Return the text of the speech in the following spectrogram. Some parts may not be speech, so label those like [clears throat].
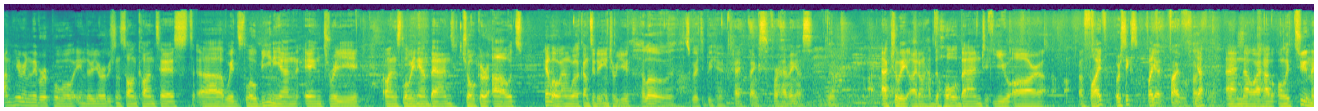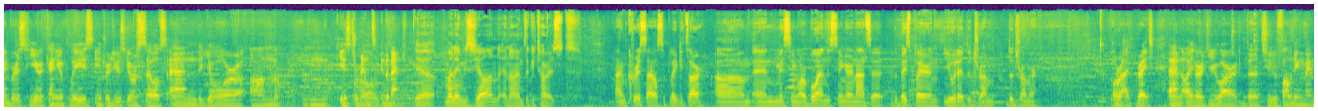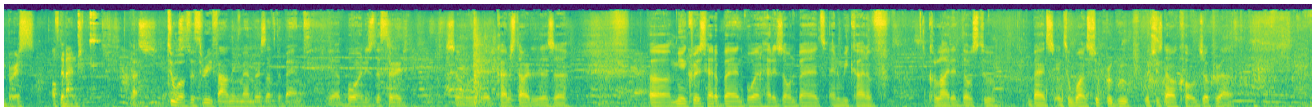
I'm here in Liverpool in the Eurovision Song Contest uh, with Slovenian entry on Slovenian band Joker Out. Hello and welcome to the interview. Hello, it's great to be here. Hey, thanks for having us. Actually, I don't have the whole band. You are uh, five or six? Five? Yeah, five. five yeah. And now I have only two members here. Can you please introduce yourselves and your um, mm, instrument in the band? Yeah, my name is Jan and I'm the guitarist. I'm Chris. I also play guitar. Um, and missing our boy and the singer, Nace, the bass player, and Jure, the drum, the drummer. All right, great. And I heard you are the two founding members of the band. Yes. Two of the three founding members of the band. Yeah, Bojan is the third. So it kind of started as a. Uh, me and Chris had a band, Bojan had his own band, and we kind of collided those two bands into one super group, which is now called Joker Out.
